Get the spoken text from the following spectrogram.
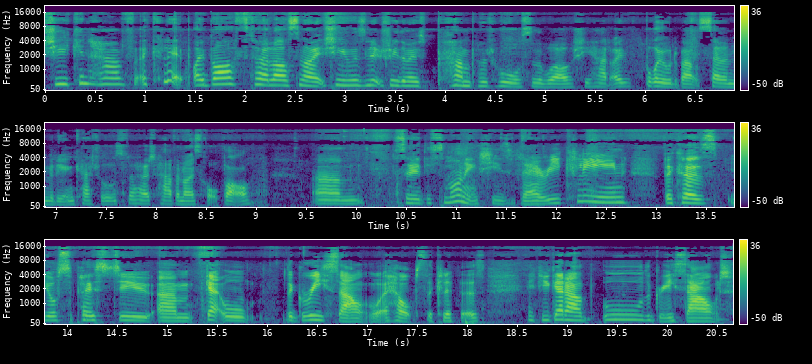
she can have a clip. I bathed her last night. She was literally the most pampered horse in the world. She had, I boiled about 7 million kettles for her to have a nice hot bath. Um, so this morning she's very clean because you're supposed to um, get all the grease out, what helps the clippers. If you get out all the grease out,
